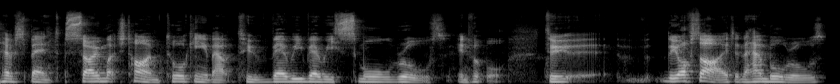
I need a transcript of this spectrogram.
have spent so much time talking about two very, very small rules in football. To the offside and the handball rules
